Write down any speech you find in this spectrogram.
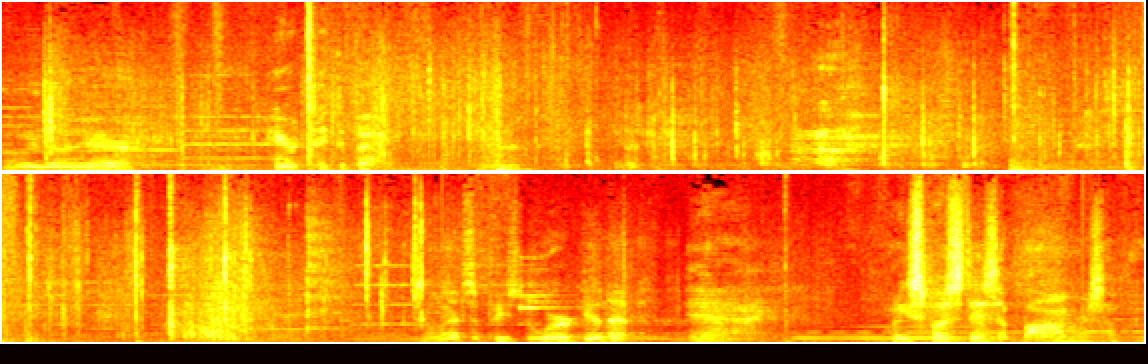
What do we got here? Here, take the bag. Well, that's a piece of work, isn't it? Yeah. What do you suppose it is? A bomb or something?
